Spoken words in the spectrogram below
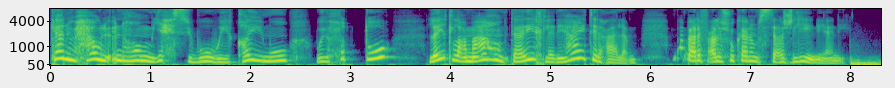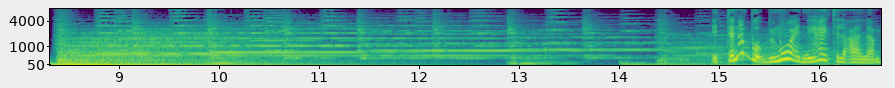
كانوا يحاولوا إنهم يحسبوا ويقيموا ويحطوا ليطلع معهم تاريخ لنهاية العالم. ما بعرف على شو كانوا مستعجلين يعني. التنبؤ بموعد نهاية العالم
